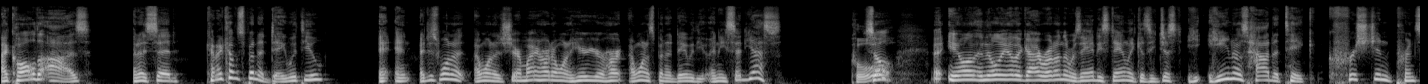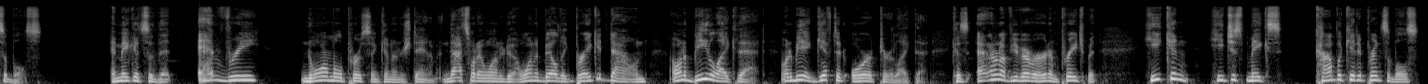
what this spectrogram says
I called Os and I said can I come spend a day with you? And, and I just want to I want to share my heart I want to hear your heart I want to spend a day with you. And he said yes. Cool. so, uh, you know, and the only other guy I wrote on there was Andy Stanley because he just he, he knows how to take Christian principles and make it so that every normal person can understand them. And that's what I want to do. I want to be able to break it down. I want to be like that. I want to be a gifted orator like that. Because I don't know if you've ever heard him preach, but he can he just makes complicated principles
